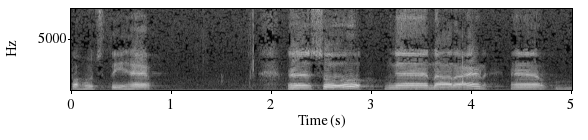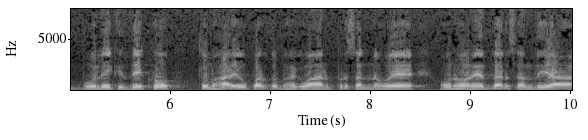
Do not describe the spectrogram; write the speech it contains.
पहुँचती है। सो नारायण बोले कि देखो तुम्हारे ऊपर तो भगवान प्रसन्न हुए उन्होंने दर्शन दिया।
